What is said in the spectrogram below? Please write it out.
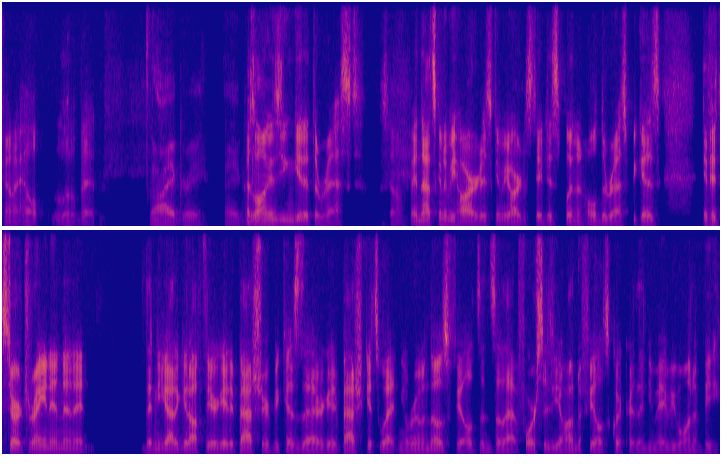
kind of help a little bit Oh, I agree. I agree. as long as you can get it the rest. So, and that's going to be hard. It's going to be hard to stay disciplined and hold the rest because if it starts raining and it, then you got to get off the irrigated pasture because the irrigated pasture gets wet and you'll ruin those fields. And so that forces you onto fields quicker than you maybe want to be.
